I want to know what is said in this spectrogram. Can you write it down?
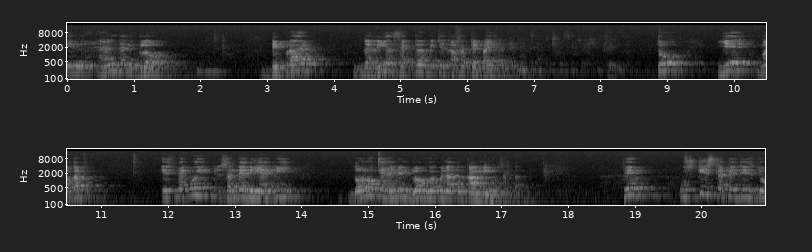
in hand and glove deprive the real sector which is affected by famine. तो ये मतलब इसमें कोई संदेह नहीं है कि दोनों के हैंड इन ग्लोव हुए बिना तो काम नहीं हो सकता। फिर उसकी स्ट्रेटेजीज जो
